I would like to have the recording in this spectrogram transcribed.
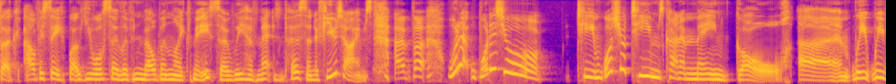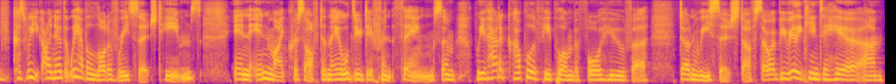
look, obviously, well, you also live in Melbourne like me, so we have met in person a few times. Uh, but what what is your team what's your team's kind of main goal? Um, we we've because we i know that we have a lot of research teams in in microsoft and they all do different things. And we've had a couple of people on before who've uh, done research stuff. So i'd be really keen to hear um,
